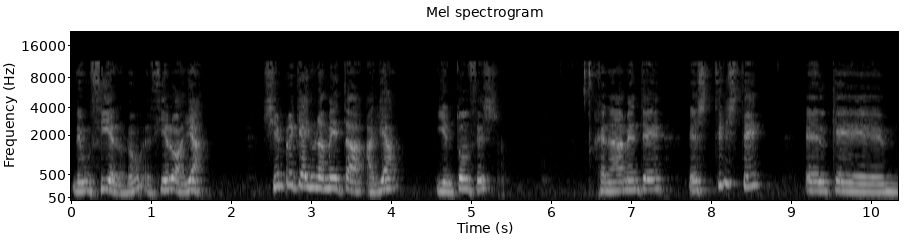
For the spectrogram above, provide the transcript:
de un cielo, ¿no? El cielo allá. Siempre que hay una meta allá, y entonces, generalmente es triste el que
